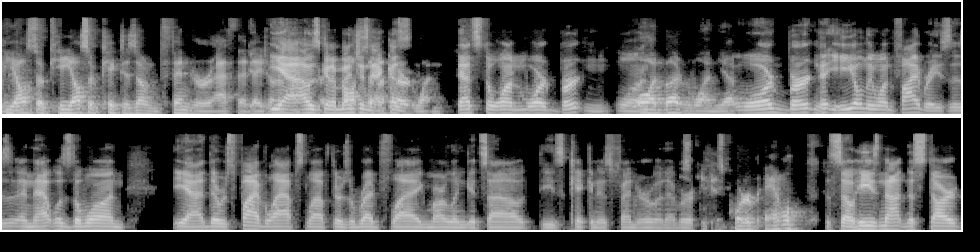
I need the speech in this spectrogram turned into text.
He also he also kicked his own fender at the Daytona. Yeah, I was gonna mention also that the 'cause third one, That's the one Ward Burton won. Claude Button one. Yep. Ward Burton, he only won five races, and that was the one. Yeah, there was five laps left. There's a red flag. Marlin gets out. He's kicking his fender or whatever. His quarter panel. So he's not in the start.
